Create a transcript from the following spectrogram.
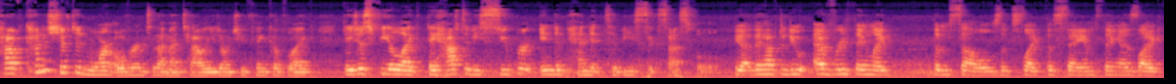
have kind of shifted more over into that mentality, don't you think? Of like, they just feel like they have to be super independent to be successful. Yeah, they have to do everything like themselves. It's like the same thing as like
